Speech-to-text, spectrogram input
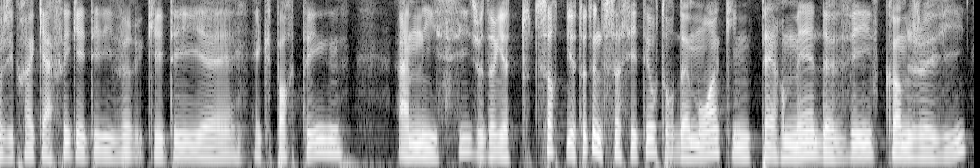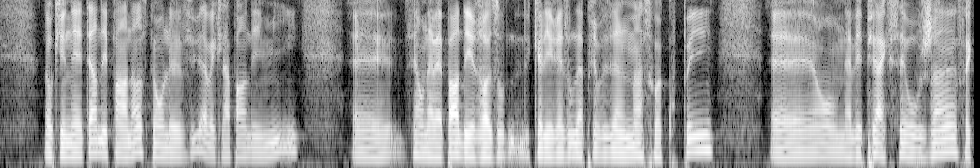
J'ai pris un café qui a été euh, exporté amené ici. Je veux dire, il y a il y a toute une société autour de moi qui me permet de vivre comme je vis. Donc, il y a une interdépendance, puis on l'a vu avec la pandémie. Euh, on avait peur des réseaux, que les réseaux d'approvisionnement soient coupés. Euh, on n'avait plus accès aux gens. Fait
